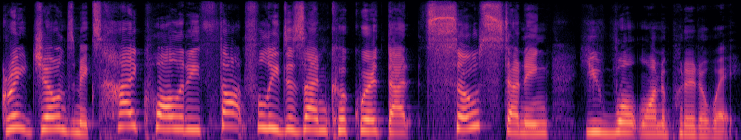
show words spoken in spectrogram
Great Jones makes high quality, thoughtfully designed cookware that's so stunning you won't want to put it away.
